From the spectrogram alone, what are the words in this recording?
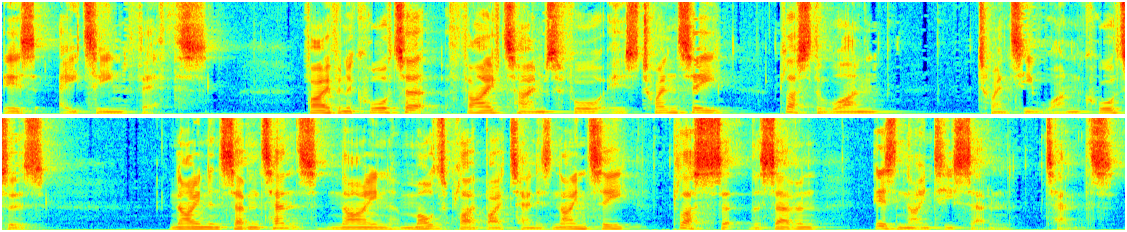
is 18 fifths. 5 and a quarter, 5 times 4 is 20, plus the 1, 21 quarters. 9 and 7 tenths, 9 multiplied by 10 is 90, plus the 7 is 97 tenths.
